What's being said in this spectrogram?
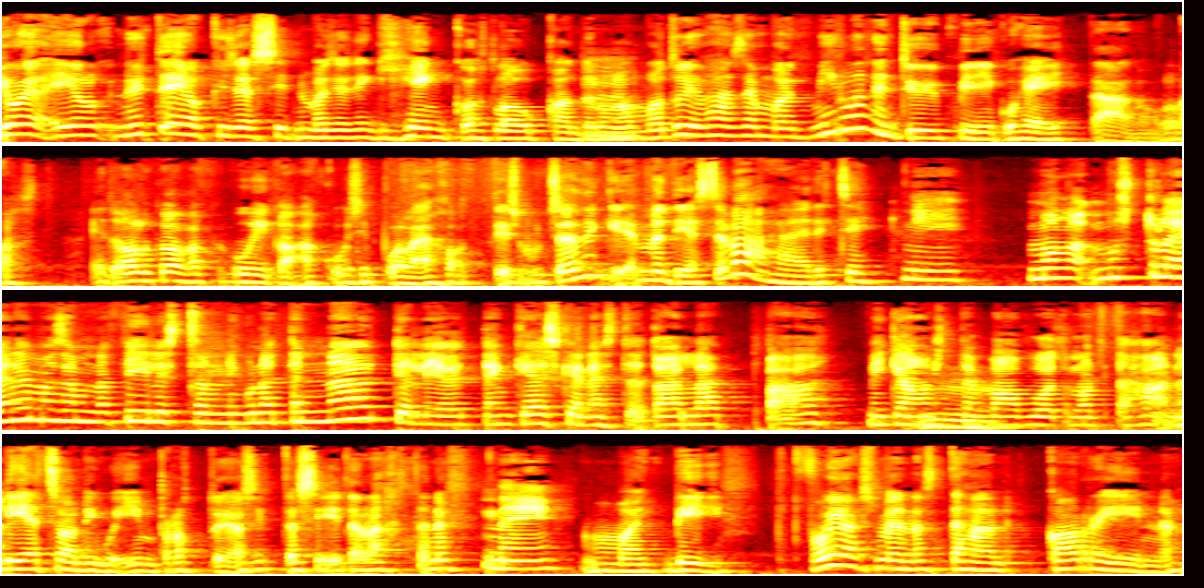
Joo, ja ei ollut, nyt ei ole kyse siitä, että mä olisin jotenkin henkkoht loukkaantunut, mm. vaan mulla tuli vähän semmoinen, että millainen tyyppi niinku heittää tollasta. Että olkoon vaikka kuinka akuisipuoleen hottis, mutta se jotenkin, en mä tiedä, se vähän häiritsi. Niin. Mulla, musta tulee enemmän semmoinen fiilis, että se on niinku näiden näyttelijöiden keskenestä jotain läppää, mikä on mm. sitten vaan vuotanut tähän. Niin, että se on niinku improttu ja sitten siitä lähtenyt. Niin. Might be. Voidaanko mennä tähän Karin,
